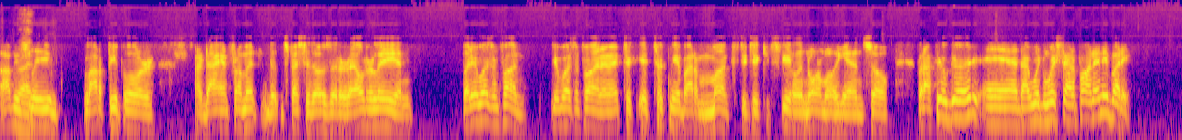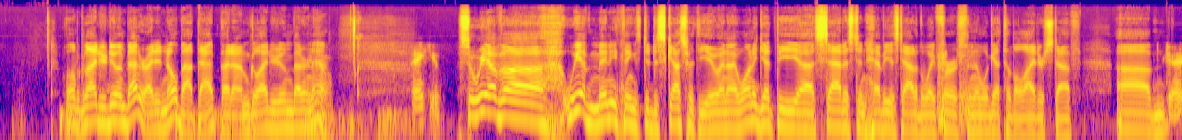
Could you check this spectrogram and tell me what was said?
Obviously, a lot of people are are dying from it, especially those that are elderly. And but it wasn't fun. It wasn't fun, and it took it took me about a month to get feeling normal again. So, but I feel good, and I wouldn't wish that upon anybody. Well, I'm glad you're doing better. I didn't know about that, but I'm glad you're doing better now. Thank you. So we have uh, we have many things to discuss with you, and I want to get the uh, saddest and heaviest out of the way first, and then we'll get to the lighter stuff. Um, Okay.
